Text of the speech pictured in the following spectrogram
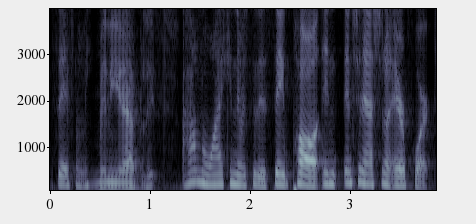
Say it for me. Minneapolis. I don't know why I can never say this. St. Paul in, International Airport.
